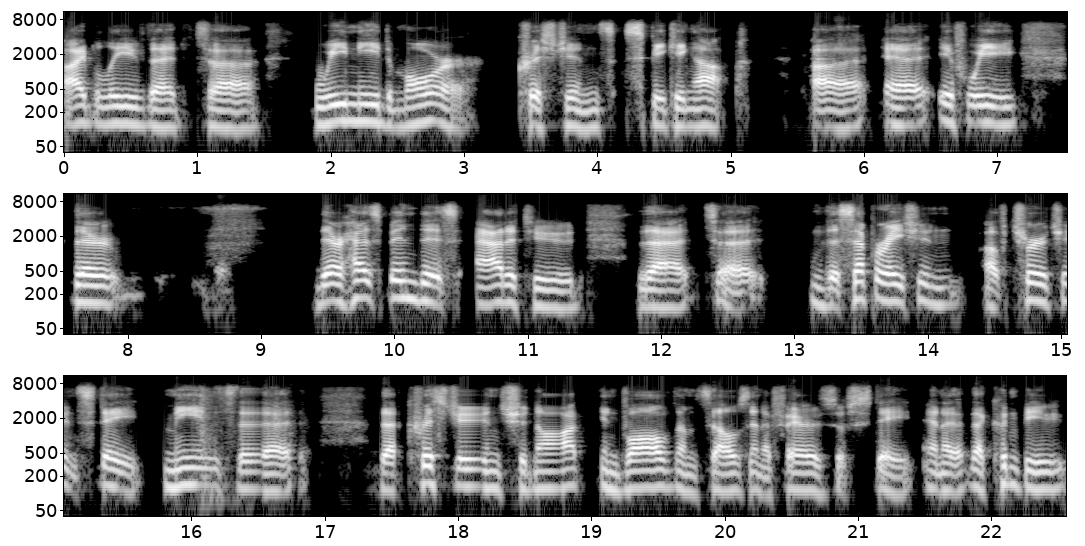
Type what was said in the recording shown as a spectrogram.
I believe that uh, we need more Christians speaking up. Uh, uh, if we, there, there has been this attitude that uh, the separation of church and state means that that Christians should not involve themselves in affairs of state. And uh, that couldn't be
